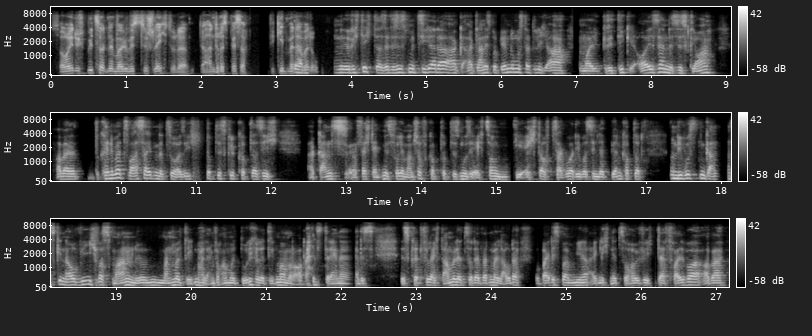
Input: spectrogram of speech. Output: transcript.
sorry, du spielst heute nicht, weil du bist zu schlecht oder der andere ist besser. Wie geht man damit um? Richtig, also das ist mit Sicherheit ein, ein, kleines Problem. Du musst natürlich auch mal Kritik äußern, das ist klar. Aber du kannst immer zwei Seiten dazu. Also ich habe das Glück gehabt, dass ich eine ganz verständnisvolle Mannschaft gehabt habe, das muss ich echt sagen, die echt auf Zack war, die was in der Birne gehabt hat. Und die wussten ganz genau, wie ich was mache. Manchmal dreht man halt einfach einmal durch oder dreht man am Rad als Trainer. Das, das gehört vielleicht einmal dazu, da wird man lauter, wobei das bei mir eigentlich nicht so häufig der Fall war. Aber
